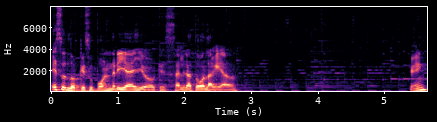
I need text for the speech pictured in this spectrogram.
Eso es lo que supondría yo, que saliera todo lagueado. Ok.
